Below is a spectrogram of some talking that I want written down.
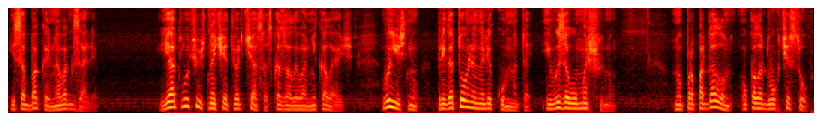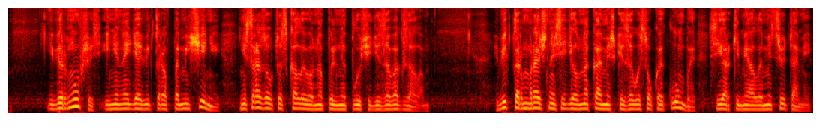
и собакой на вокзале. «Я отлучусь на четверть часа», — сказал Иван Николаевич. «Выясню, приготовлена ли комната, и вызову машину» но пропадал он около двух часов. И, вернувшись и не найдя Виктора в помещении, не сразу отыскал его на пыльной площади за вокзалом. Виктор мрачно сидел на камешке за высокой клумбой с яркими алыми цветами.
